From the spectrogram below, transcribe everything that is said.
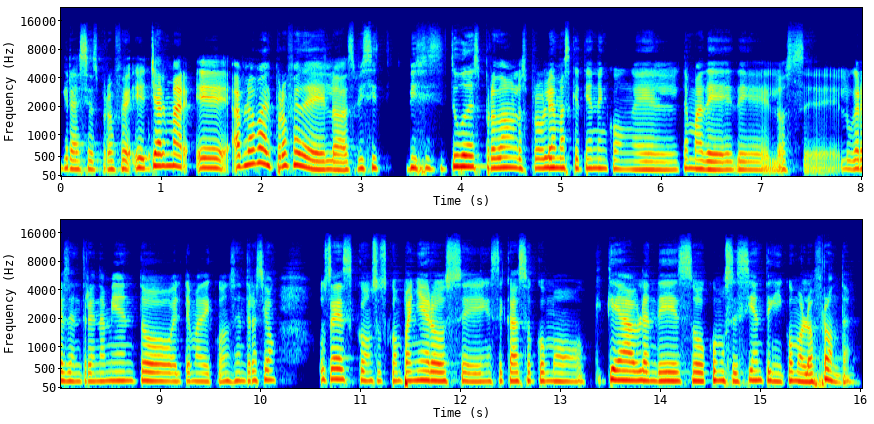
Gracias, profe. Eh, Yalmar, eh, hablaba el profe de las vicisitudes, perdón, los problemas que tienen con el tema de, de los eh, lugares de entrenamiento, el tema de concentración. Ustedes con sus compañeros, eh, en este caso, ¿cómo, ¿qué hablan de eso? ¿Cómo se sienten y cómo lo afrontan?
